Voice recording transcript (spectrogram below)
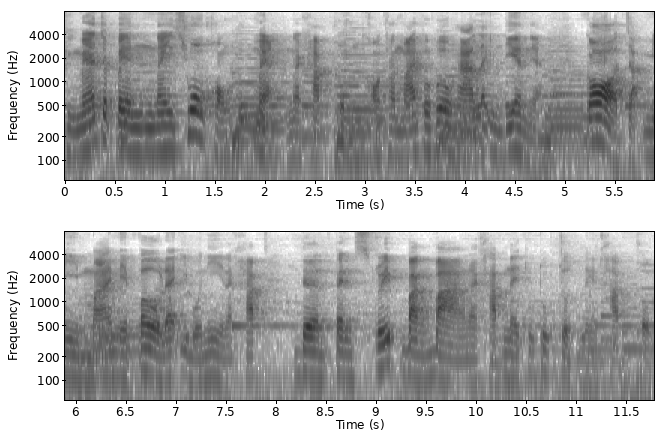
ถึงแม้จะเป็นในช่วงของบุ๊กแมทนะครับผมของทางไม้ Purple Heart และ Indian เนี่ยก็จะมีไม้เมเปิลและอีโบนีนะครับเดินเป็นสตริปบางๆนะครับในทุกๆ จุดเลยครับผม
